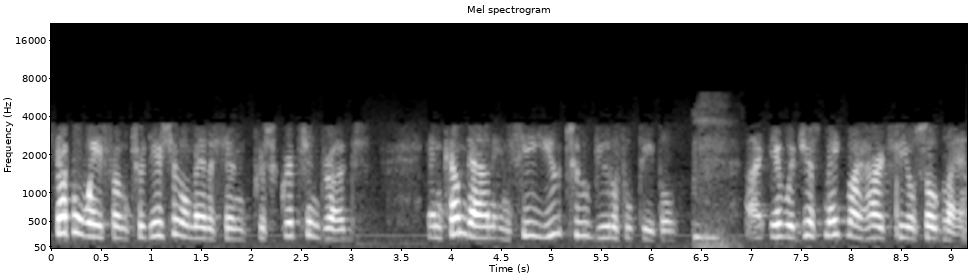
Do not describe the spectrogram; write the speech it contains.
step away from traditional medicine, prescription drugs, and come down and see you two beautiful people, uh, it would just make my heart feel so glad.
